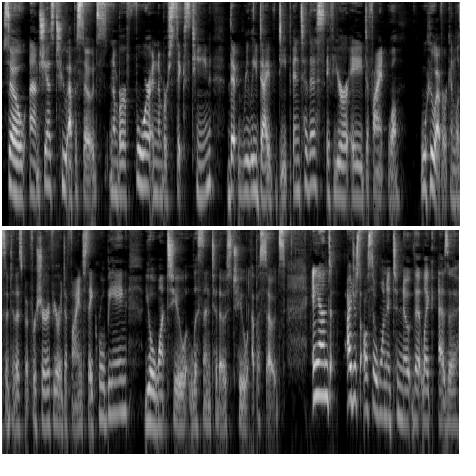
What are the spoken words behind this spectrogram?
So um, she has two episodes, number four and number sixteen, that really dive deep into this. If you're a defined, well, whoever can listen to this, but for sure, if you're a defined sacral being, you'll want to listen to those two episodes. And I just also wanted to note that, like, as a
